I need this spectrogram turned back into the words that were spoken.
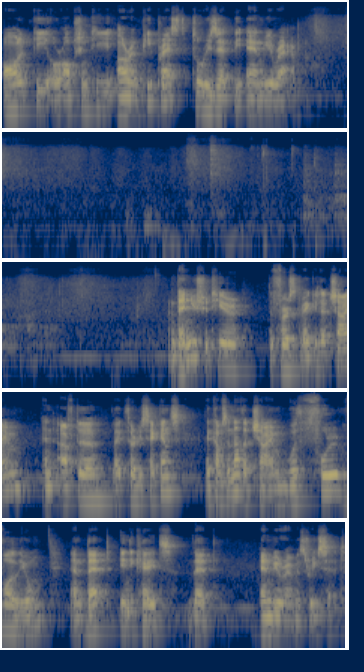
Alt key or Option key R and P pressed to reset the NVRAM. And then you should hear the first regular chime and after like 30 seconds there comes another chime with full volume and that indicates that NVRAM is reset.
